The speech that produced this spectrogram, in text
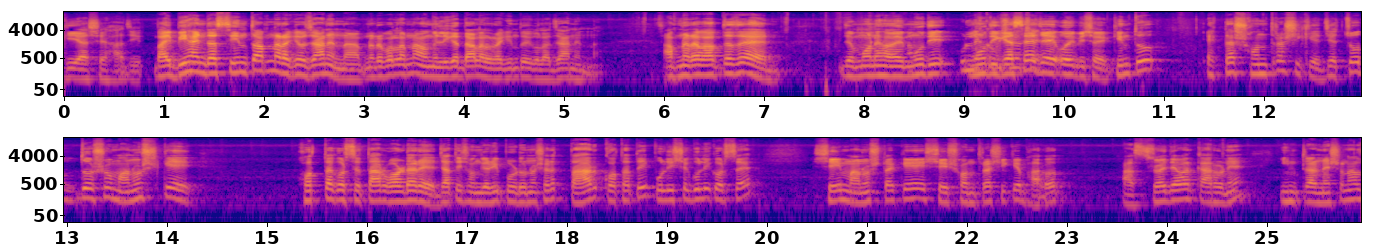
গিয়ে আসে হাজির। ভাই বিহাইন্ড দ্য সিন তো আপনারা কেউ জানেন না। আপনারা বললাম না আওয়ামী লীগের দালালরা কিন্তু এগুলা জানেন না। আপনারা ভাবতেছেন যে মনে হয় মোদি মোদি গেছে যে ওই বিষয়ে। কিন্তু একটা সন্ত্রাসীকে যে চোদ্দশো মানুষকে হত্যা করছে তার অর্ডারে জাতিসংঘের রিপোর্ট অনুসারে তার কথাতেই পুলিশে গুলি করছে। সেই মানুষটাকে সেই সন্ত্রাসীকে ভারত আশ্রয় দেওয়ার কারণে ইন্টারন্যাশনাল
